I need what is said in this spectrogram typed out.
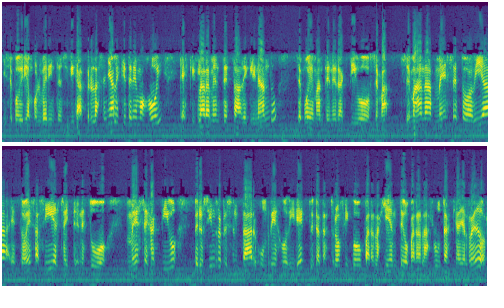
y se podrían volver a intensificar. Pero las señales que tenemos hoy es que claramente está declinando, se puede mantener activo semanas, meses todavía, esto es así, el Chaitén estuvo meses activo, pero sin representar un riesgo directo y catastrófico para la gente o para las rutas que hay alrededor.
